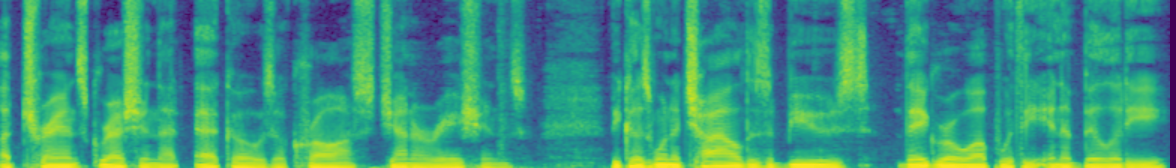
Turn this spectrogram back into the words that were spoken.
a transgression that echoes across generations. Because when a child is abused, they grow up with the inability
